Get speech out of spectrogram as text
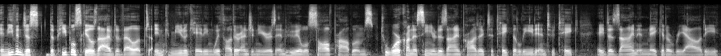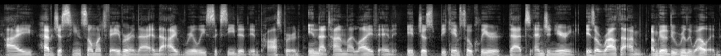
and even just the people skills that I've developed in communicating with other engineers and to be able to solve problems, to work on a senior design project, to take the lead and to take a design and make it a reality. I have just seen so much favor in that and that I really succeeded and prospered in that time of my life and it just became so clear that engineering is a route that I'm I'm going to do really well in.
